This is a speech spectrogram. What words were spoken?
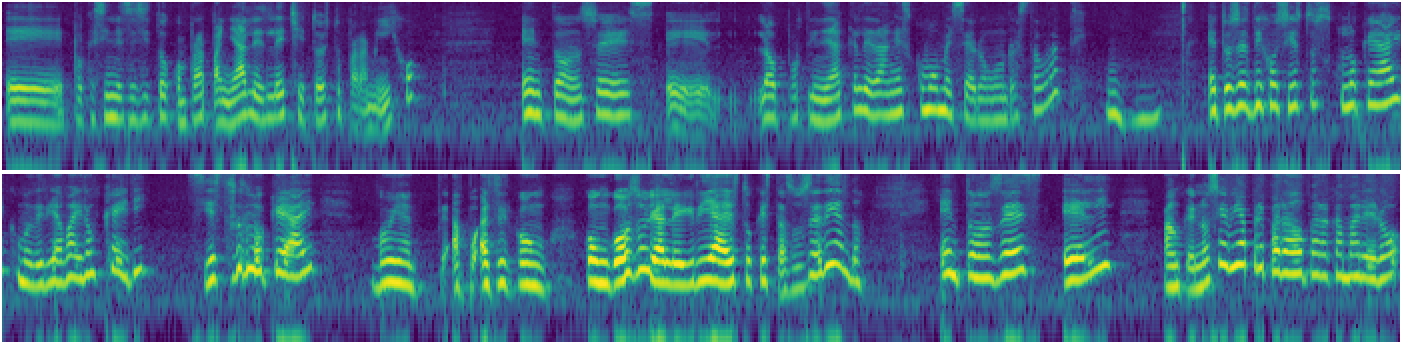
Eh, porque si necesito comprar pañales, leche y todo esto para mi hijo. Entonces, eh, la oportunidad que le dan es como mesero en un restaurante. Entonces dijo, si esto es lo que hay, como diría Byron Katie, si esto es lo que hay, voy a hacer con, con gozo y alegría esto que está sucediendo. Entonces, él aunque no se había preparado para camarero,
